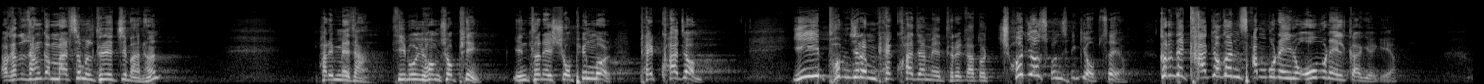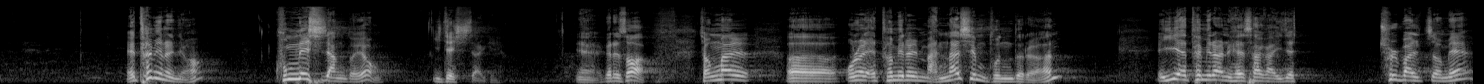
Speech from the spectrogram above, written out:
아까도 잠깐 말씀을 드렸지만은, 할인 매장, TV 홈쇼핑, 인터넷 쇼핑몰, 백화점, 이 품질은 백화점에 들어가도 전혀 손색이 없어요. 그런데 가격은 3분의 1, 5분의 1 가격이에요. 애터미는요, 국내 시장도요, 이제 시작이에요. 예, 그래서 정말 어, 오늘 애터미를 만나신 분들은 이 애터미라는 회사가 이제 출발점에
